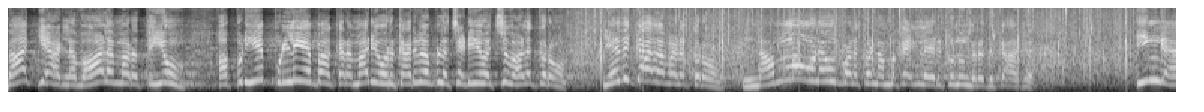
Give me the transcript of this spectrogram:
பேக்யார்டில் வாழை மரத்தையும் அப்படியே பிள்ளைய பார்க்குற மாதிரி ஒரு கருவேப்பிலை செடியை வச்சு வளர்க்குறோம். எதுக்காக வளர்க்குறோம்? நம்ம உணவு பழக்கம் நம்ம கையில் இருக்கணுங்கிறதுக்காக. இங்கே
